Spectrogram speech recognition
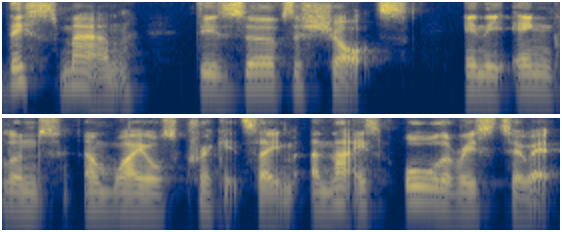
This man deserves a shot in the England and Wales cricket team. And that is all there is to it.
